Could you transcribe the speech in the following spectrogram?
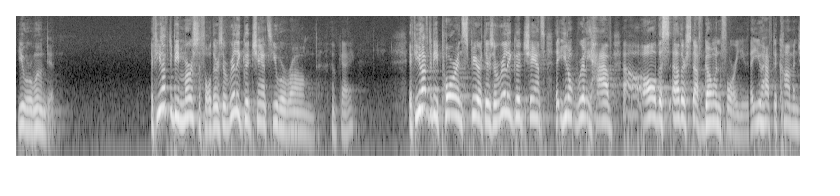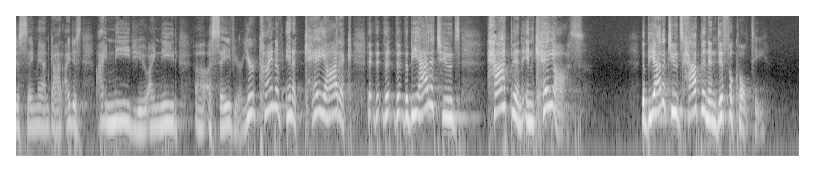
you were wounded. If you have to be merciful, there's a really good chance you were wronged, okay? If you have to be poor in spirit, there's a really good chance that you don't really have uh, all this other stuff going for you. That you have to come and just say, Man, God, I just, I need you. I need uh, a Savior. You're kind of in a chaotic, the, the, the, the Beatitudes happen in chaos. The Beatitudes happen in difficulty.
